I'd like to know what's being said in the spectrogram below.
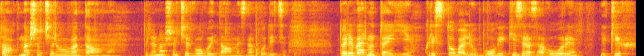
Так, наша червова дама. Біля нашої червової дами знаходиться перевернута її крестова любов, якісь розговори, яких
